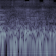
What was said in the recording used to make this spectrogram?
একটা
